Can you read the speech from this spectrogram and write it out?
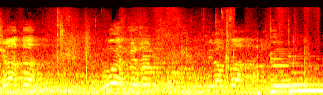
Чата, вот уже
